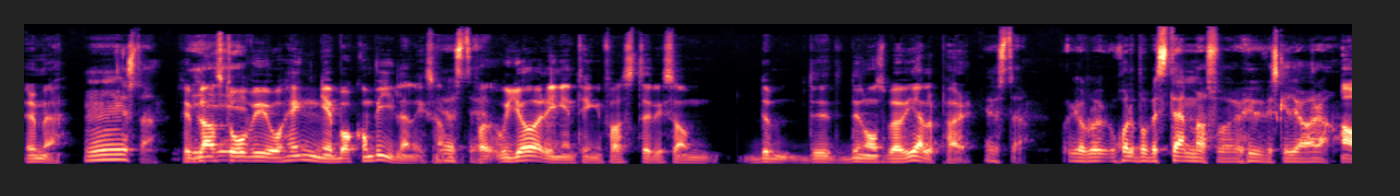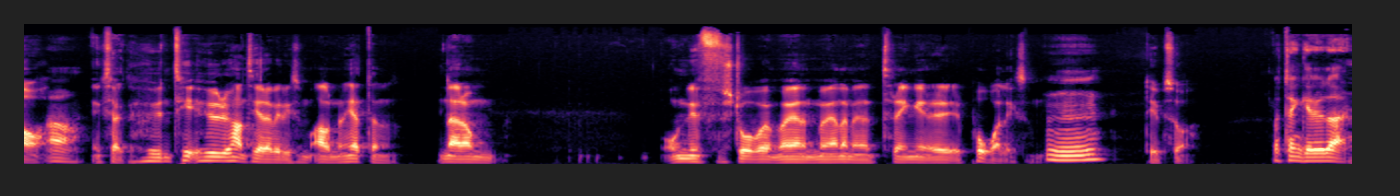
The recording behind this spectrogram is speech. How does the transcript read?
Är du med? mm, just det. För ibland står vi och hänger bakom bilen liksom, och gör ingenting fast det, liksom, det, det, det är någon som behöver hjälp här. Just det. Och vi håller på att bestämma oss för hur vi ska göra. Ja, exakt. Hur, hur hanterar vi liksom allmänheten när de, om ni förstår vad jag menar med tränger er på liksom. Mm. Typ så. Vad tänker du där?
